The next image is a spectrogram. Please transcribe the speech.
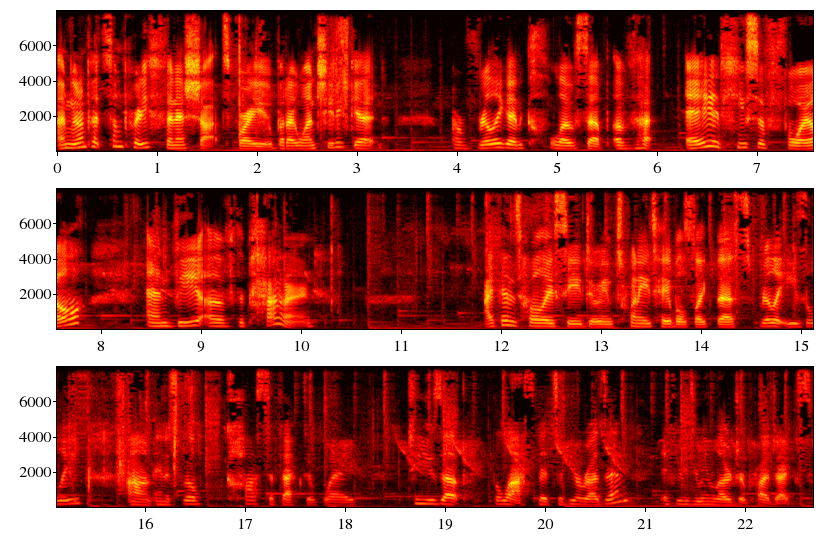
I'm gonna put some pretty finished shots for you, but I want you to get a really good close-up of that A, adhesive foil, and B, of the pattern. I can totally see doing 20 tables like this really easily, um, and it's a real cost-effective way to use up the last bits of your resin if you're doing larger projects.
